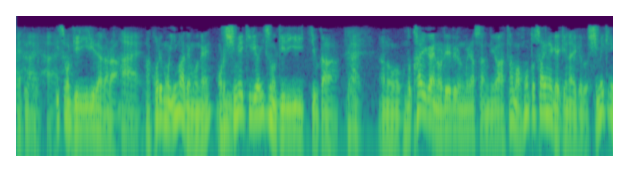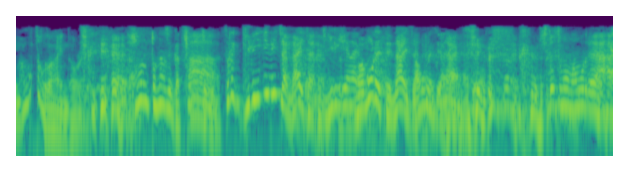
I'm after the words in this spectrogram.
言って、はいはいはいいつもギリギリだから、はいあ、これも今でもね、俺締め切りはいつもギリギリっていうか、はい。あの、海外のレーベルの皆さんには頭本当下げなきゃいけないけど、締め切り守ったことないんだ、俺。本当なぜかちょっ、それギリギリじゃないじゃないギリギリじゃない守れてないじゃと、ない守れてないんですよ。一つも守れてない。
